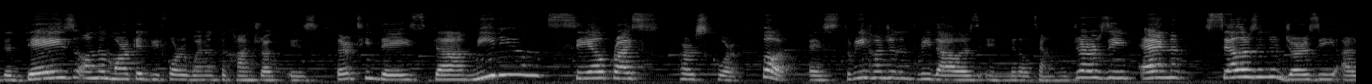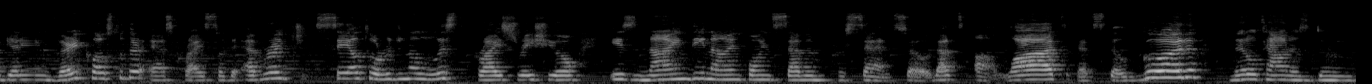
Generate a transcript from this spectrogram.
the days on the market before it went into contract is 13 days. The median sale price per square foot is $303 in Middletown, New Jersey. And sellers in New Jersey are getting very close to their ask price. So the average sale to original list price ratio is 99.7%. So that's a lot. That's still good. Middletown is doing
